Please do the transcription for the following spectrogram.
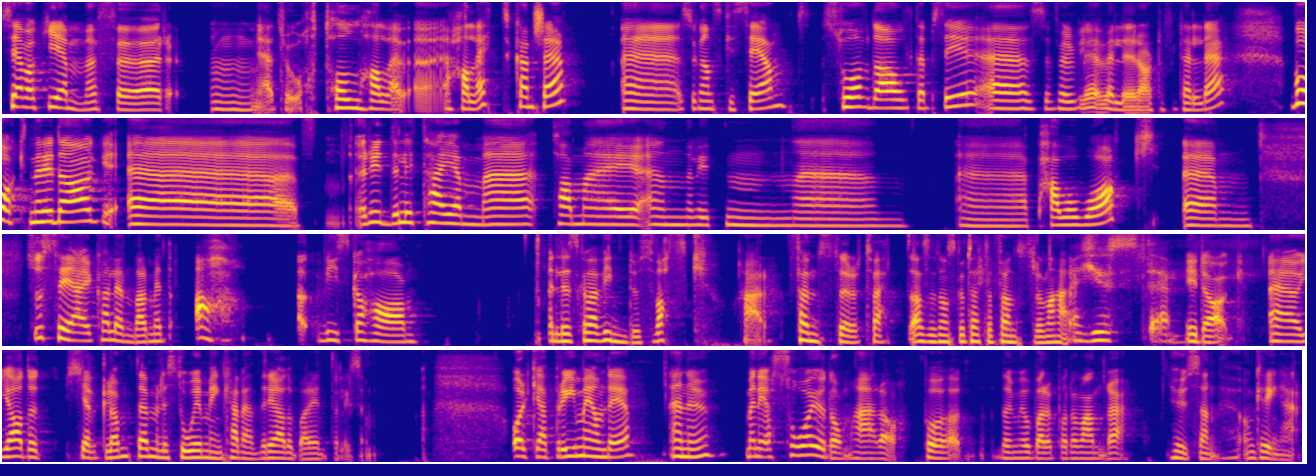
Så jag var inte hemma för, mm, jag tror, tolv, halv, eh, halv ett kanske. Eh, så ganska sent. Sov då, allt jag på å si. Eh, selvfølgelig. väldigt rart att berätta det. Vaknar idag. Eh, f- rydder litt her hjemme. Tar mig en liten eh, eh, powerwalk. Eh, så ser jag i kalendern mitt ah, vi ska ha eller det ska vara vindusvask här. Fönstertvätt, alltså de ska tvätta fönstren här Just det. idag. Eh, jag hade helt glömt det, men det stod i min kalender. Jag hade bara inte liksom orkat bry mig om det ännu. Men jag såg ju dem här då, på, de jobbade på de andra husen omkring här.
